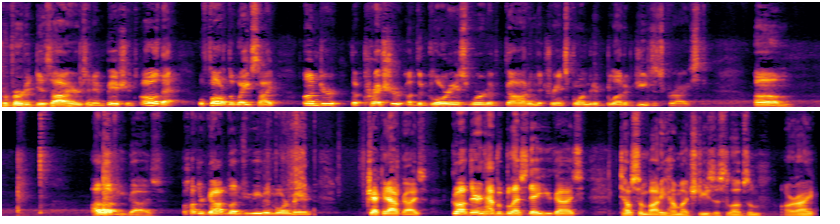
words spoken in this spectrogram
perverted desires and ambitions. All of that will fall to the wayside under the pressure of the glorious Word of God and the transformative blood of Jesus Christ. Um, I love you guys. Father God loves you even more, man. Check it out, guys. Go out there and have a blessed day, you guys. Tell somebody how much Jesus loves them. All right?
